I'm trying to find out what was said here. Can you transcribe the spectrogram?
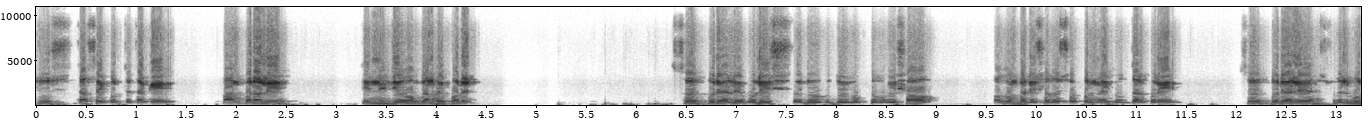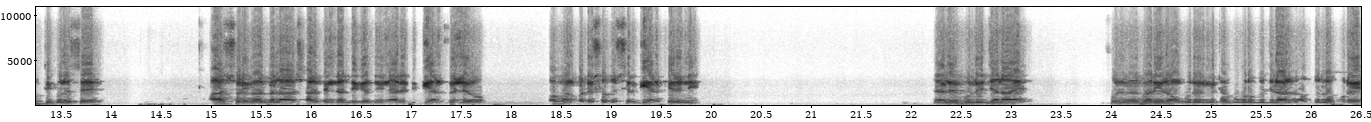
জুস যাচাই করতে তাকে পান করালে তিনি নিজেও অজ্ঞান হয়ে পড়েন। সৈয়দপুর রেলওয়ে পুলিশ ওই দুই ভুক্তভোগী সহ অজ্ঞান পার্টির সদস্য কর্মীকে উদ্ধার করে সৈয়দপুর রেলওয়ে হাসপাতালে ভর্তি করেছে। আজ শনিবার বেলা সাড়ে তিনটার দিকে দুই নারীর জ্ঞান ফেলেও অজ্ঞান পার্টির সদস্যের জ্ঞান ফেরেনি। রেলওয়ে পুলিশ জানায় বাড়ি রংপুরের মিঠাপুকুর উপজেলার আবদুল্লাপুরে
